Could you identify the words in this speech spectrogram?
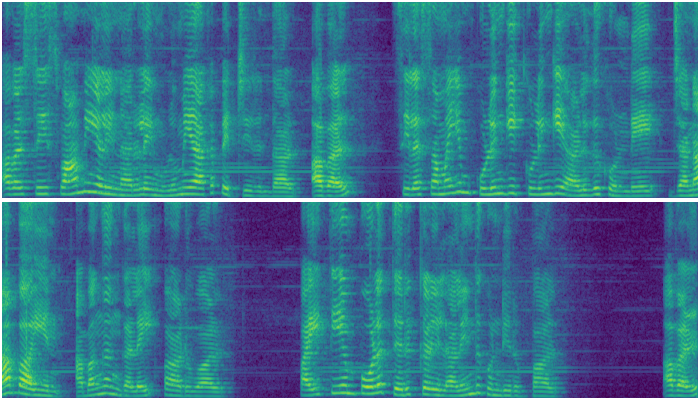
அவள் ஸ்ரீ சுவாமிகளின் அருளை முழுமையாக பெற்றிருந்தாள். அவள் சில சமயம் குலுங்கி குலுங்கி அழுது கொண்டே ஜனாபாயின் அபங்கங்களை பாடுவாள். பைத்தியம் போல தெருக்களில் அலைந்து கொண்டிருப்பாள். அவள்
